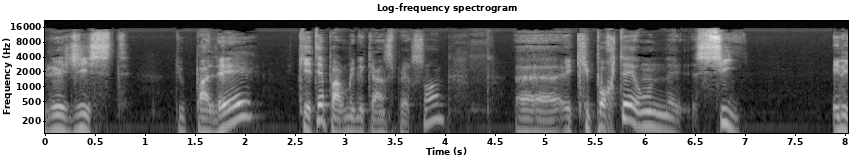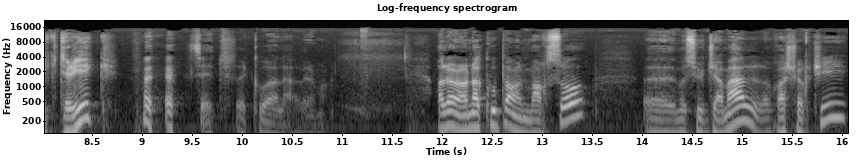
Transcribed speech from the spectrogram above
légiste du palais, qui était parmi les 15 personnes, et qui portait une scie électrique. c'est quoi là vraiment? Alors on a coupé un morceau, euh, M. Jamal Khashoggi,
